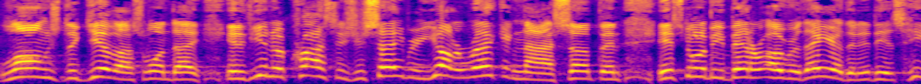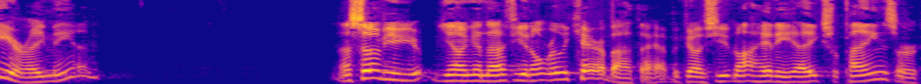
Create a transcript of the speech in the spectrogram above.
longs to give us one day. And if you know Christ as your Savior, you ought to recognize something. It's going to be better over there than it is here. Amen. Now, some of you are young enough, you don't really care about that because you've not had any aches or pains or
